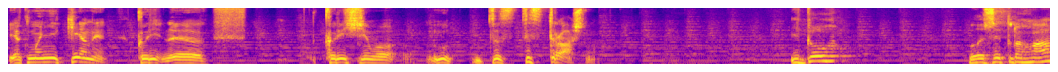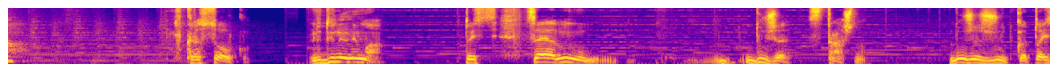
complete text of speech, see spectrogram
як манікени, корі... е... коричнево, ну, це, це страшно. Іду, лежить нога, В кросовку. Людини нема. Тобто це ну, дуже страшно, дуже жутко. Тобто,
